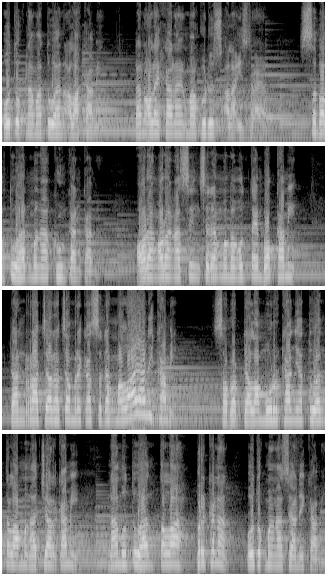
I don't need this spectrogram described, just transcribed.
untuk nama Tuhan Allah kami dan oleh karena yang Maha Kudus Allah Israel. Sebab Tuhan mengagungkan kami. Orang-orang asing sedang membangun tembok kami dan raja-raja mereka sedang melayani kami. Sebab dalam murkanya Tuhan telah menghajar kami, namun Tuhan telah berkenan untuk mengasihani kami.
